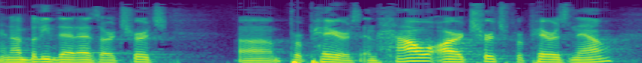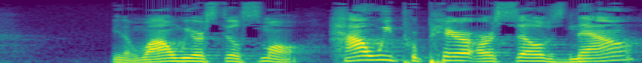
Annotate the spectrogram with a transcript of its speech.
And I believe that as our church uh, prepares and how our church prepares now, you know, while we are still small, how we prepare ourselves now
